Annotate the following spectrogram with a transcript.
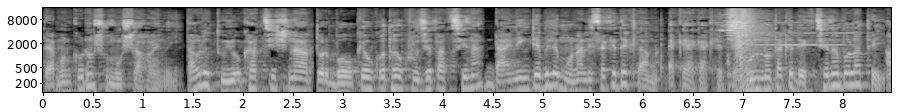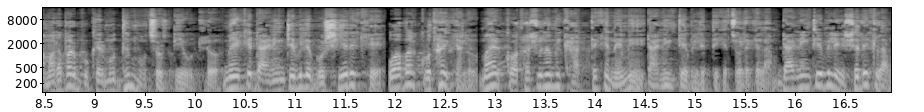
তেমন কোনো সমস্যা হয়নি। তাহলে তুইও খাচ্ছিস না? তোর বউকেও কোথাও খুঁজে পাচ্ছি না? ডাইনিং টেবিলে মোনালিসাকে দেখলাম, একা একা খেতে। পূর্ণতাকে দেখছে না বলাতেই আমার আবার বুকের মধ্যে মোচড় দিয়ে উঠল। মেয়েকে ডাইনিং টেবিলে বসিয়ে রেখে ও আবার কোথায় গেল? মায়ের কথা শুনে আমি খাট থেকে নেমে ডাইনিং টেবিলের দিকে চলে গেলাম। ডাইনিং টেবিলে এসে দেখলাম,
